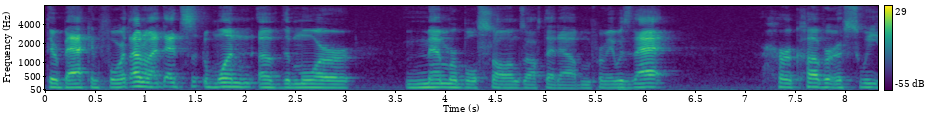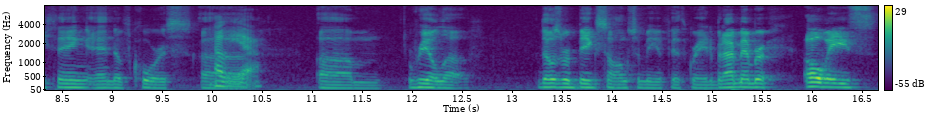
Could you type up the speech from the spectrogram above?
their back and forth. I don't know. That's one of the more memorable songs off that album for me. It was that her cover of "Sweet Thing" and of course, uh, oh yeah um, Real Love. Those were big songs for me in fifth grade. But I remember always,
